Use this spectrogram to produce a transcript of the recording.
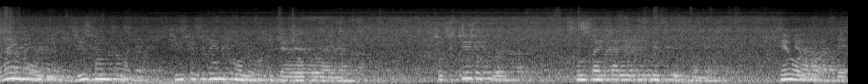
だいまより13時まで昼食弁当の引き換えを行います。食中毒が心配される施設ですので、手を洗って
